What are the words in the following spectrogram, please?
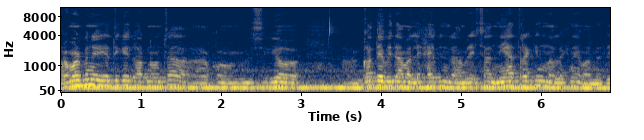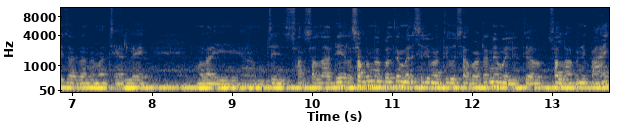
भ्रमण पनि यतिकै गर्नुहुन्छ। यो गद्य विधामा लेखाइ पनि राम्रै छ। नियात्रा किन नलेख्ने भन्ने दुई चारजना मान्छेहरूले मलाई चाहिँ सरसल्लाह दिए र सबभन्दा पहिला चाहिँ मेरो श्रीमती उषाबाट नै मैले त्यो सल्लाह पनि पाएँ।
